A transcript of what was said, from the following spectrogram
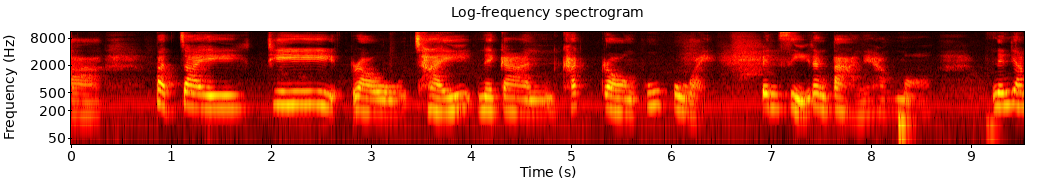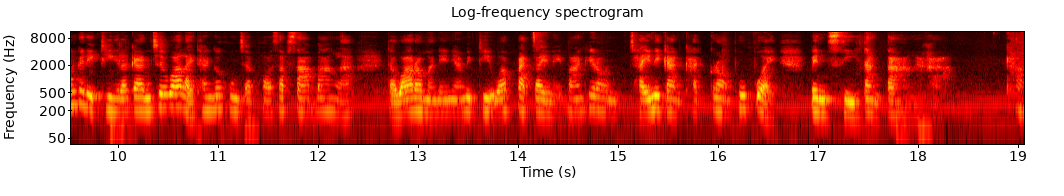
ลา ปัจจัยที่เราใช้ในการคัดกรองผู้ป่วย เป็นสีต่างๆเนี่ยค่ะคุณหมอ เน้นย้ำกันอีกทีแล้วกันเชื่อว่าหลายท่านก็คงจะพอทราบบ้างแล้วแต่ว่าเรามาเน้นย้ำอีกทีว่าปัจจัยไหนบ้างที่เราใช้ในการคัดกรองผู้ป่วยเป็นสีต่างๆอะค่ะค่ะ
